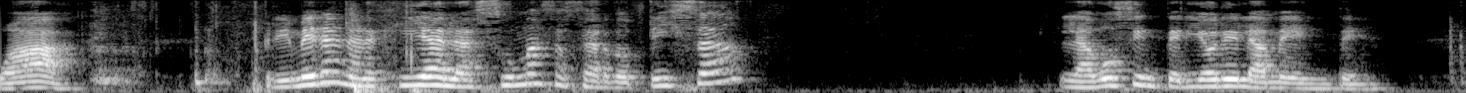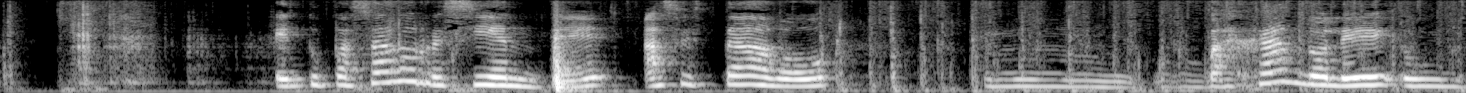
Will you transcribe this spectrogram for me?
¡Wow! Primera energía, la suma sacerdotisa, la voz interior y la mente. En tu pasado reciente has estado mm, bajándole un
